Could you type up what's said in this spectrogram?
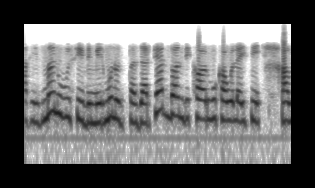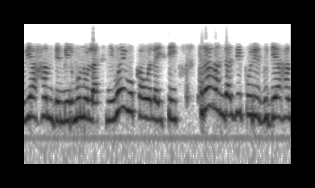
اغیزمن اوسي د میرمنو په ظرفیت باندې کار وکولای سي او یا هم د میرمنو لاسنیوی وکولای سي تر هغه اندازې پورې زه بیا هم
